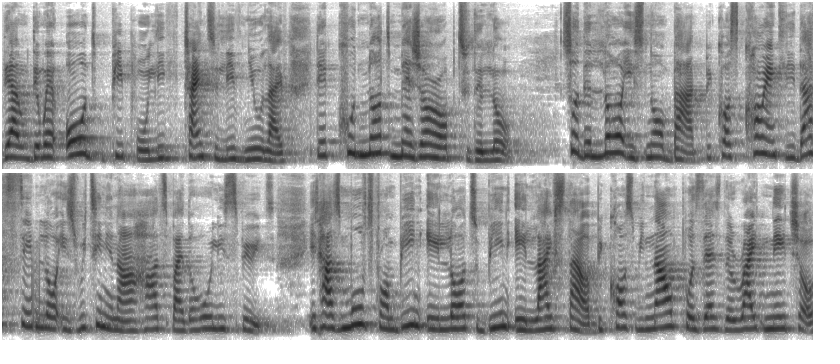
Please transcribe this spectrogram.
they, are, they were old people live, trying to live new life, they could not measure up to the law. So the law is not bad because currently that same law is written in our hearts by the Holy Spirit. It has moved from being a law to being a lifestyle because we now possess the right nature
